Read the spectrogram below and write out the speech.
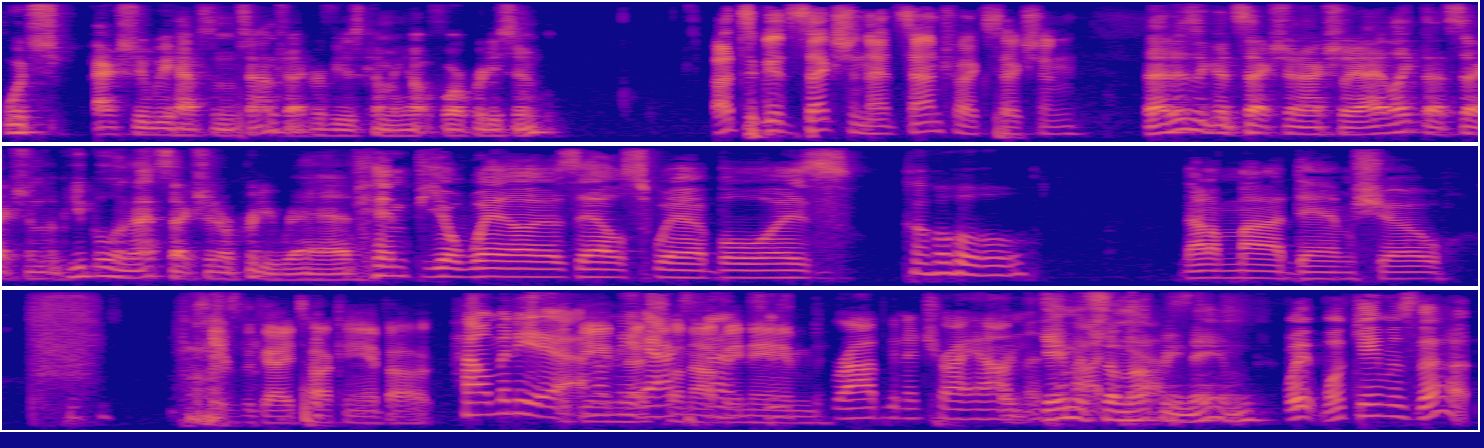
Which actually we have some soundtrack reviews coming out for pretty soon. That's a good section, that soundtrack section. That is a good section, actually. I like that section. The people in that section are pretty rad. Pimp your wares elsewhere, boys. Oh. Not on my damn show. Says the guy talking about. How many how game many that shall not be accents named. is Rob gonna try on A this game that shall not be named. Wait, what game is that?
